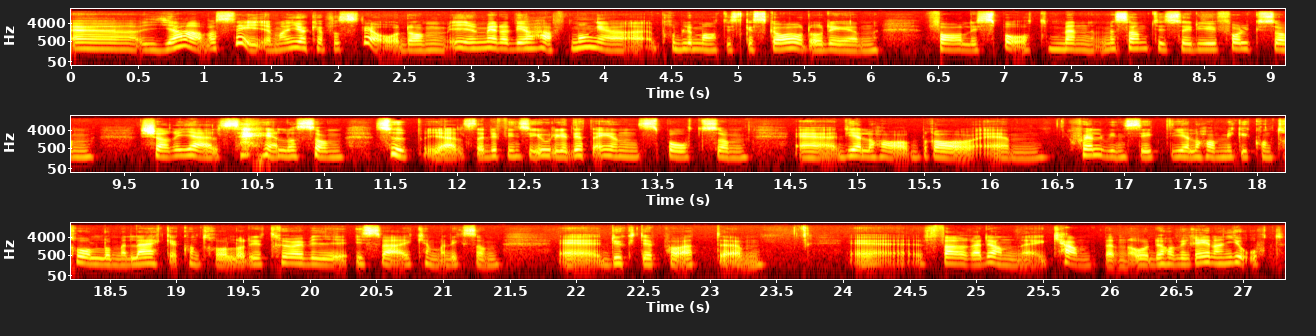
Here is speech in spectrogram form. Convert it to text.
Uh, ja, vad säger man? Jag kan förstå dem i och med att vi har haft många problematiska skador det är en farlig sport. Men, men samtidigt så är det ju folk som kör ihjäl sig eller som super ihjäl sig. Det finns ju olika. Detta är en sport som uh, det gäller att ha bra um, självinsikt, det gäller att ha mycket kontroller med läkarkontroller. Det tror jag vi i Sverige kan vara liksom uh, duktiga på att um, föra den kampen och det har vi redan gjort.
